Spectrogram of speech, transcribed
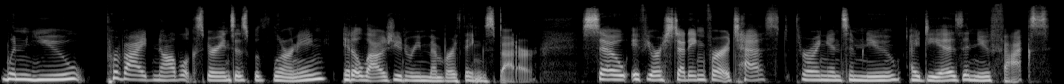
when you provide novel experiences with learning, it allows you to remember things better. So if you're studying for a test, throwing in some new ideas and new facts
